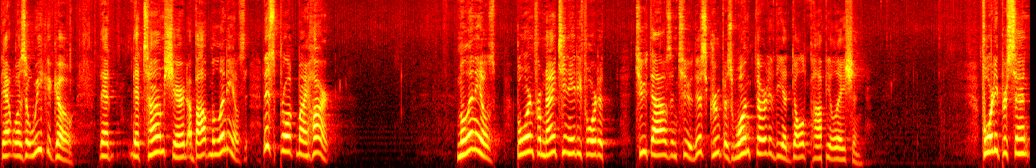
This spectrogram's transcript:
that was a week ago that, that Tom shared about millennials, this broke my heart. Millennials born from 1984 to 2002. This group is one third of the adult population. 40%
